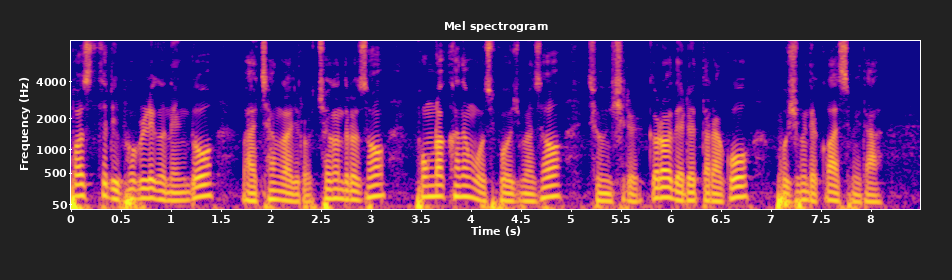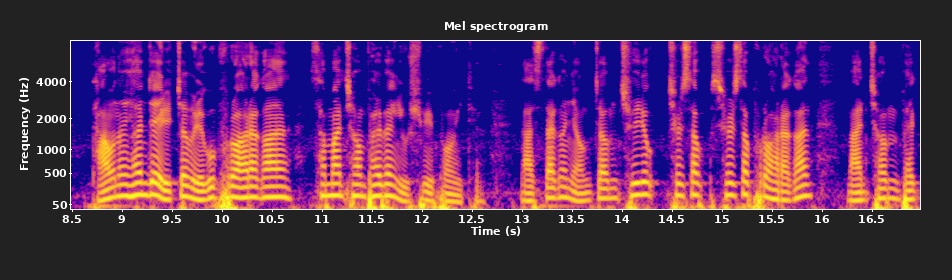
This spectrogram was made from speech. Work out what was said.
퍼스트 리퍼블릭 은행도 마찬가지로 최근 들어서 폭락하는 모습 보여주면서 증시를 끌어내렸다라고 보시면 될 것 같습니다. 다우는 현재 1.19% 하락한 31,862포인트, 나스닥은 0.7674% 하락한 11,100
